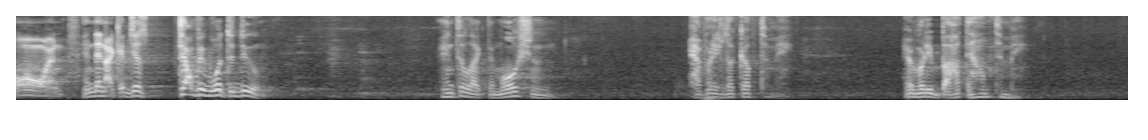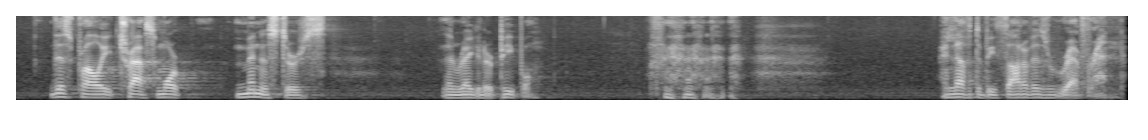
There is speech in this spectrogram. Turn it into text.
oh, and, and then I could just tell people what to do. Intellect, emotion. Everybody look up to me. Everybody bow down to me. This probably traps more ministers than regular people. I love to be thought of as reverend,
